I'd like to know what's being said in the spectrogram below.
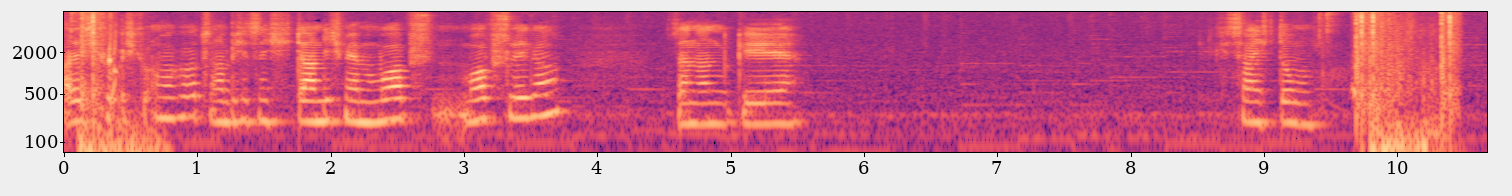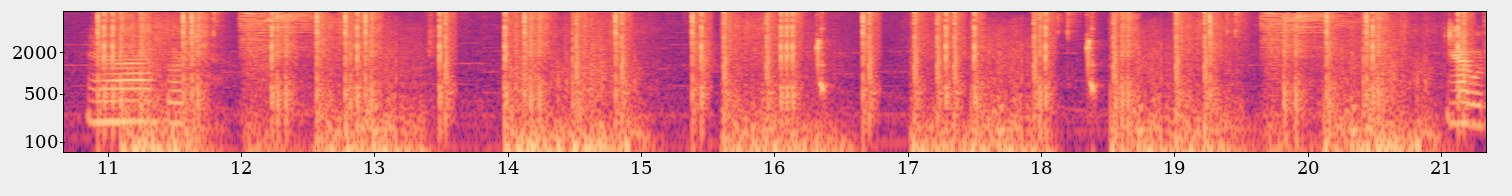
Warte, ich guck, ich guck mal kurz. Dann habe ich jetzt nicht da nicht mehr Mob, Mob-Schläger, sondern gehe. Ist zwar nicht dumm. Ja, gut. Ja gut,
